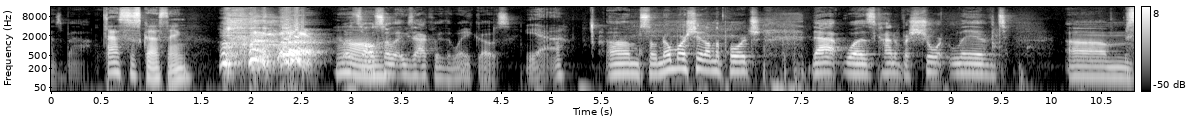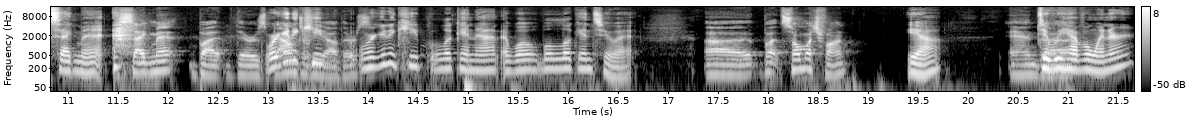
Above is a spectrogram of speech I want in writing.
as bad. That's disgusting. That's also exactly the way it goes. Yeah. Um, so no more shit on the porch. That was kind of a short-lived um, Segment. segment, but there's We're bound gonna to keep. be others. We're gonna keep looking at. it. We'll we'll look into it. Uh, but so much fun. Yeah. And Did we uh, have a winner?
